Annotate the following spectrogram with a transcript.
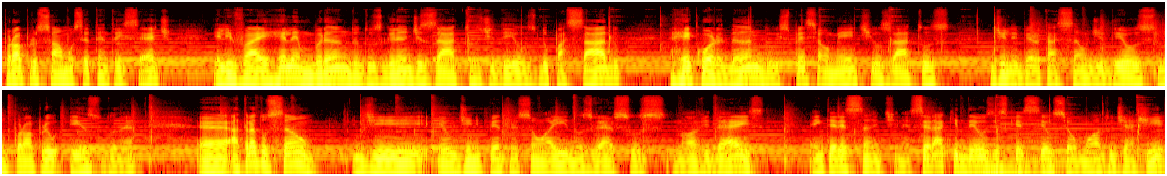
próprio Salmo 77, ele vai relembrando dos grandes atos de Deus do passado recordando especialmente os atos de libertação de Deus no próprio Êxodo. Né? É, a tradução de Eugene Peterson aí nos versos 9 e 10 é interessante. Né? Será que Deus esqueceu seu modo de agir?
